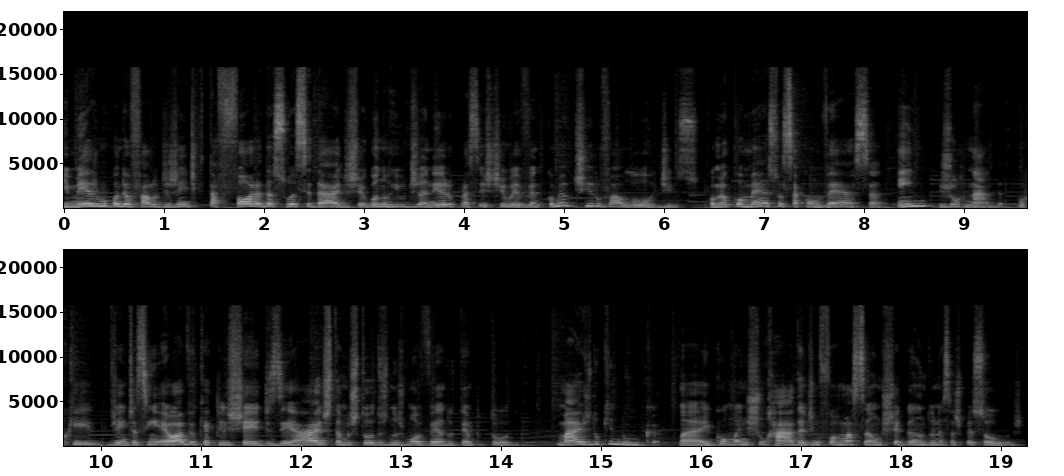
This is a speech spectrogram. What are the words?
E mesmo quando eu falo de gente que está fora da sua cidade, chegou no Rio de Janeiro para assistir o evento, como eu tiro o valor disso? Como eu começo essa conversa em jornada? Porque, gente, assim, é óbvio que é clichê dizer, ah, estamos todos nos movendo o tempo todo mais do que nunca, né? e com uma enxurrada de informação chegando nessas pessoas.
